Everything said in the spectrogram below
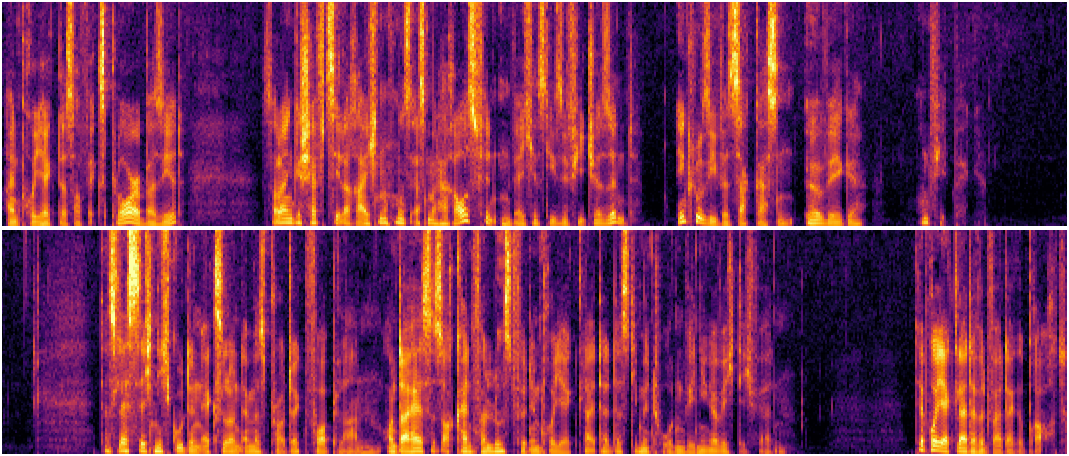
Ein Projekt, das auf Explorer basiert, soll ein Geschäftsziel erreichen und muss erstmal herausfinden, welches diese Feature sind, inklusive Sackgassen, Irrwege und Feedback. Das lässt sich nicht gut in Excel und MS Project vorplanen und daher ist es auch kein Verlust für den Projektleiter, dass die Methoden weniger wichtig werden. Der Projektleiter wird weiter gebraucht,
